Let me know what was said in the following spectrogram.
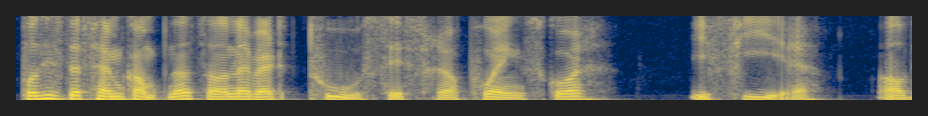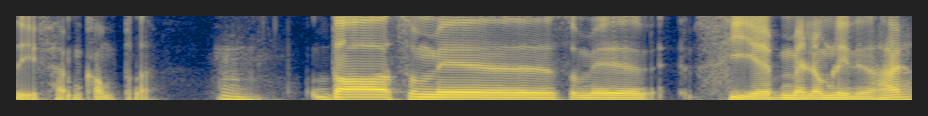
På de siste fem kampene så har han levert tosifra poengscore i fire av de fem kampene. Mm. Da, som vi, som vi sier mellom linjene her,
